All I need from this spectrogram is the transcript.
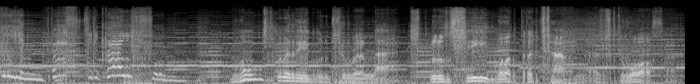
The investigation! Once we're able to relax, we'll see what the town has to offer.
